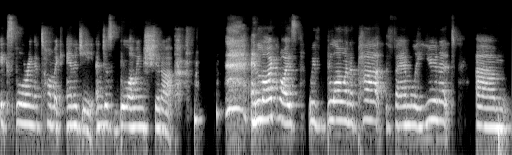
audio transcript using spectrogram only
exploring atomic energy and just blowing shit up. and likewise, we've blown apart the family unit um,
